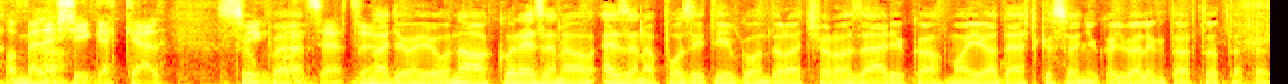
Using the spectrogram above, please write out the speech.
a feleségekkel Na, Pink koncertre. Nagyon jó. Na, akkor ezen a, ezen a pozitív gondolatsoron zárjuk a mai adást. Köszönjük, hogy velünk tartottatok.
